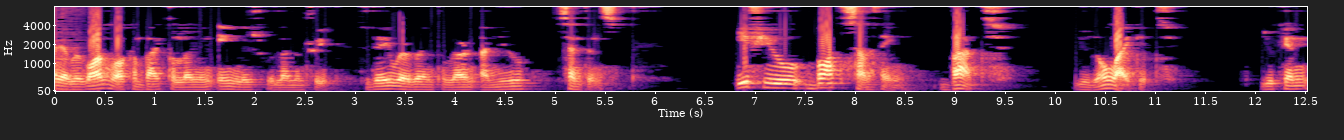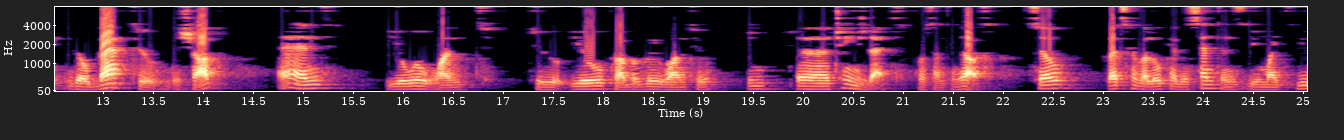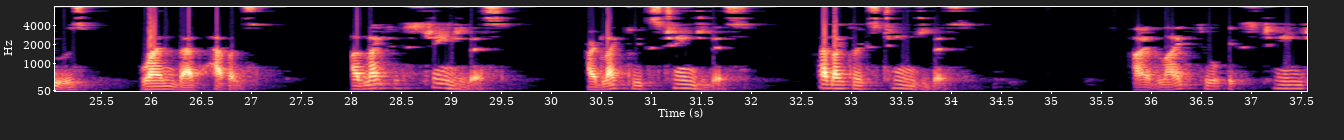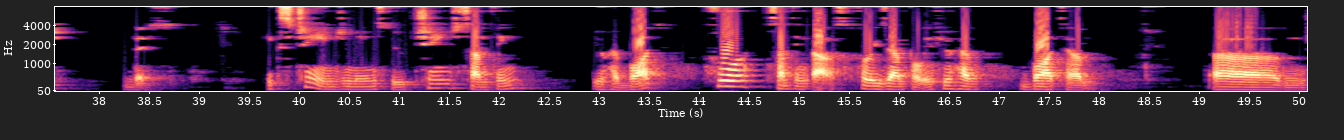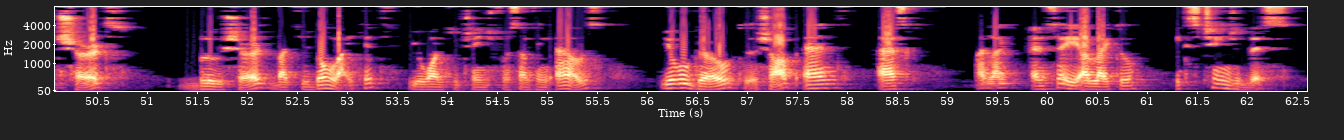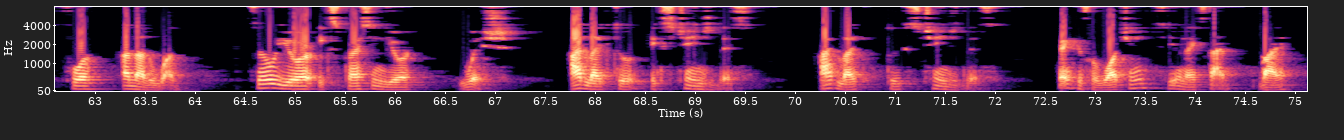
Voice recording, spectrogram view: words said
everyone, welcome back to Learning English with Lemon Tree. Today we're going to learn a new sentence. If you bought something but you don't like it, you can go back to the shop and you will want to, you probably want to in, uh, change that for something else. So let's have a look at the sentence you might use when that happens. I'd like to exchange this. I'd like to exchange this. I'd like to exchange this. I'd like to exchange this. Exchange means to change something you have bought for something else. For example, if you have bought a um, shirt, blue shirt, but you don't like it, you want to change for something else, you will go to the shop and ask, I'd like, and say, I'd like to exchange this for another one. So you're expressing your wish. I'd like to exchange this. I'd like to exchange this. Thank you for watching. See you next time. Bye.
